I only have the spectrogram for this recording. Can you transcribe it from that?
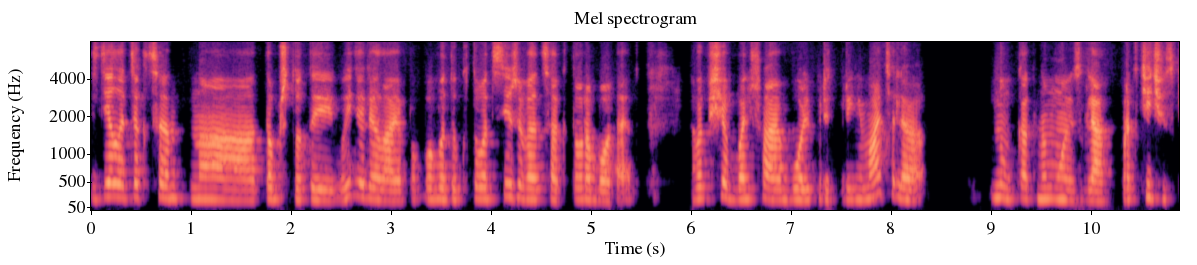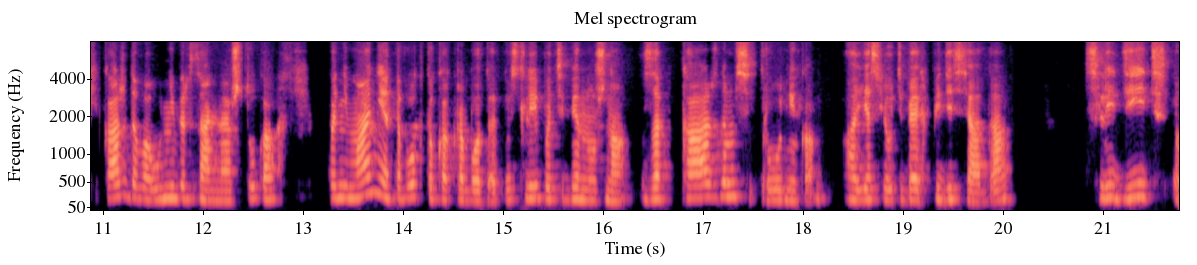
сделать акцент на том, что ты выделила, и по поводу, кто отсиживается, а кто работает. Вообще большая боль предпринимателя, ну, как на мой взгляд, практически каждого, универсальная штука понимание того, кто как работает. То есть либо тебе нужно за каждым сотрудником, а если у тебя их 50, да, следить э,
